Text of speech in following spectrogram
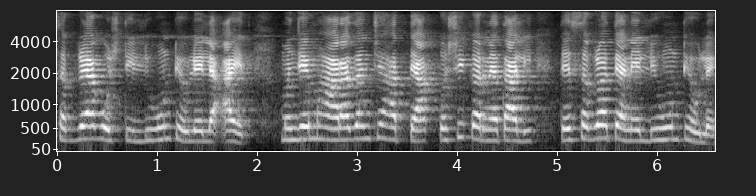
सगळ्या गोष्टी लिहून ठेवलेल्या आहेत. म्हणजे महाराजांची हत्या कशी करण्यात आली ते सगळं त्याने लिहून ठेवलंय.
